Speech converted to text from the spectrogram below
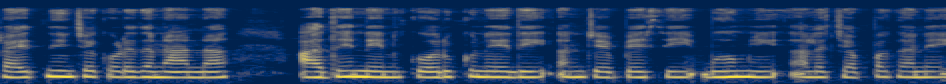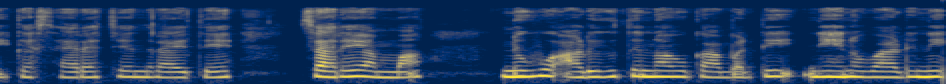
ప్రయత్నించకూడదు నాన్న. అదే నేను కోరుకునేది అని చెప్పేసి భూమి అలా చెప్పగానే ఇక శరత్చంద్ర అయితే సరే అమ్మా నువ్వు అడుగుతున్నావు కాబట్టి నేను వాడిని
